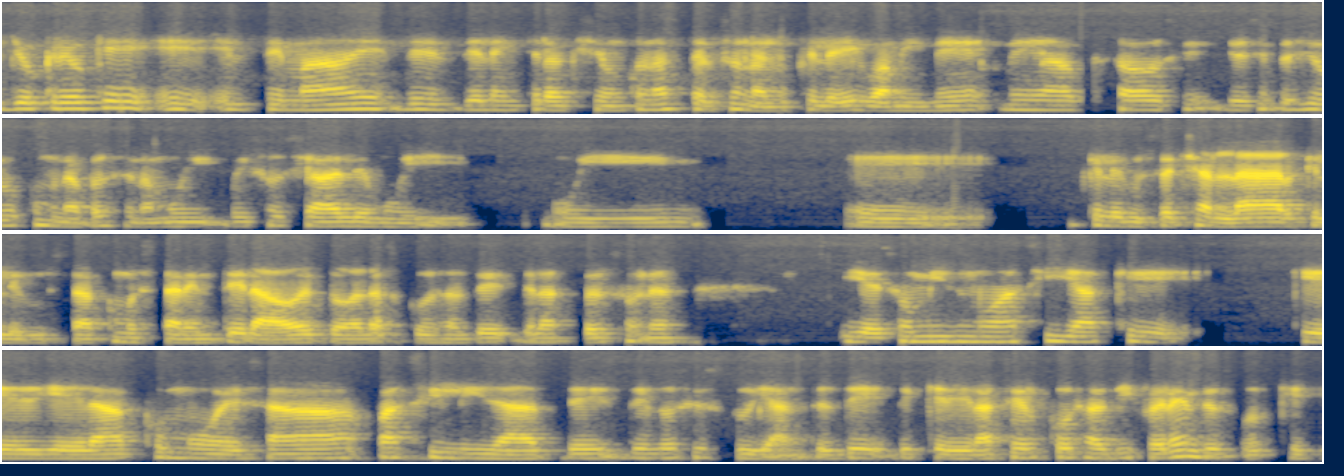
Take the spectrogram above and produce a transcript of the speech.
Yo creo que eh, el tema de, la interacción con las personas, lo que le digo, a mí me, me, ha gustado, yo siempre he sido como una persona muy, muy sociable, muy, muy, eh, que le gusta charlar, que le gusta como estar enterado de todas las cosas de, de las personas, y eso mismo hacía que, que diera como esa facilidad de, de los estudiantes de, de querer hacer cosas diferentes, porque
